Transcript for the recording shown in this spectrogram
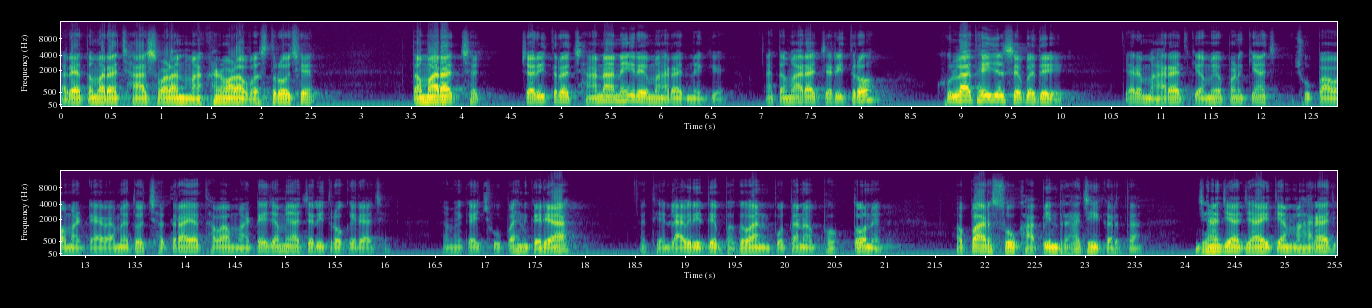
અરે તમારા છાશવાળા માખણવાળા વસ્ત્રો છે. તમારા ચરિત્ર છાના નહીં રહે મહારાજને કે. આ તમારા ચરિત્રો ખુલ્લા થઈ જશે બધે. ત્યારે મહારાજ કે, અમે પણ ક્યાં છુપાવવા માટે આવ્યા? અમે તો છતરાયા થવા માટે જ અમે આ ચરિત્રો કર્યા છે. અમે કંઈ છુપાઈને કર્યા નથી. એટલે આવી રીતે ભગવાન પોતાના ભક્તોને અપાર સુખ આપીને રાજી કરતા. જ્યાં જ્યાં જાય ત્યાં મહારાજ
